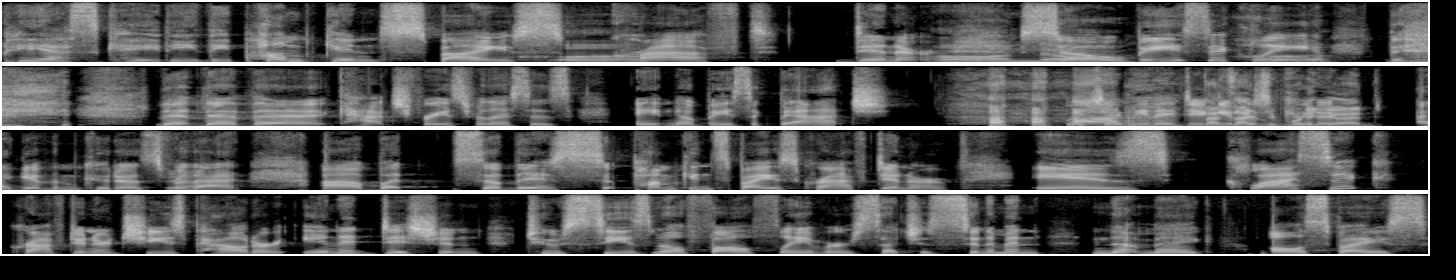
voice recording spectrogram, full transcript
PSKD, the pumpkin spice Oh. Kraft Dinner. Oh no. So basically, the, the the the catchphrase for this is "ain't no basic batch." Which I mean, I do That's give them actually pretty kudo- good. I give them kudos for Yeah. that. Uh, but so this pumpkin spice Kraft Dinner is classic Kraft Dinner cheese powder in addition to seasonal fall flavors such as cinnamon, nutmeg, allspice,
